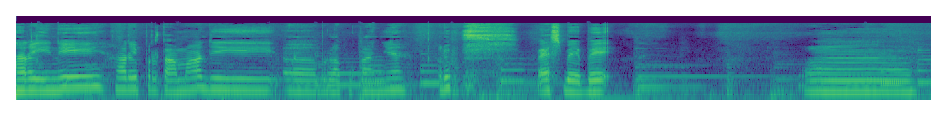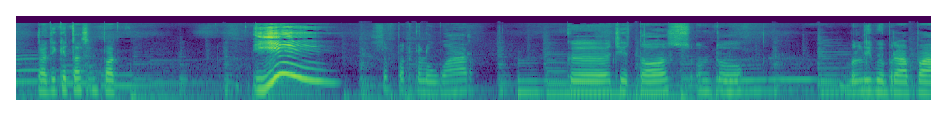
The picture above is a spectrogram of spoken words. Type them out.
hari ini hari pertama di uh, berlakukannya. Aduh PSBB hmm, tadi kita sempat ih sempat keluar ke Citos untuk beli beberapa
